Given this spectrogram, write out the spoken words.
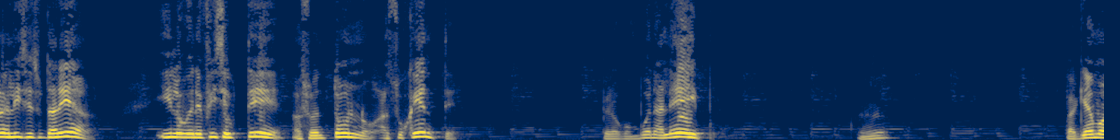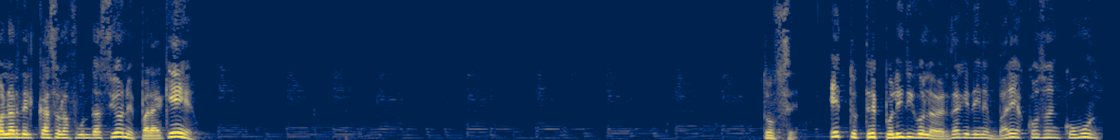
realice su tarea y lo beneficie a usted, a su entorno, a su gente pero con buena ley. ¿Ah? ¿Para qué vamos a hablar del caso de las fundaciones? ¿Para qué? Entonces, estos tres políticos la verdad que tienen varias cosas en común.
